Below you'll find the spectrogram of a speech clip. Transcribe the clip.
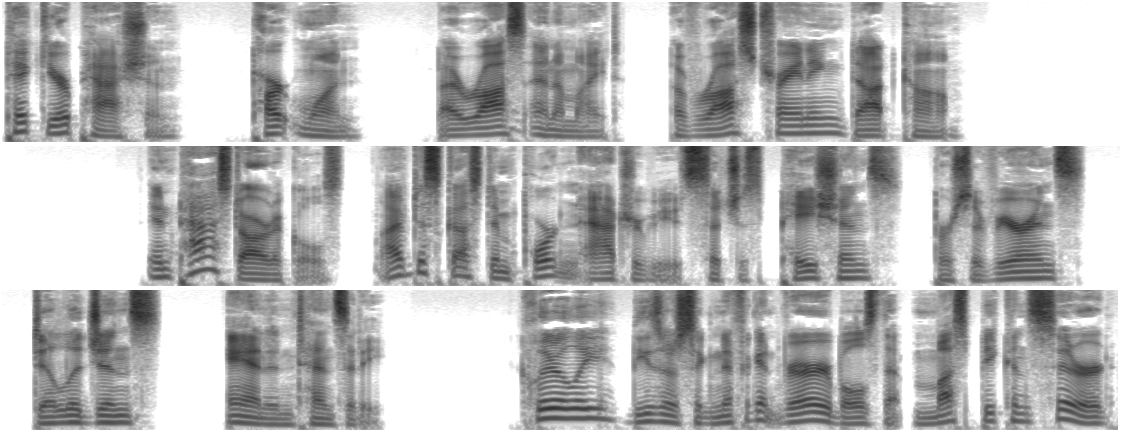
Pick Your Passion, Part 1 by Ross Enamait of rosstraining.com. In past articles, I've discussed important attributes such as patience, perseverance, diligence, and intensity. Clearly, these are significant variables that must be considered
